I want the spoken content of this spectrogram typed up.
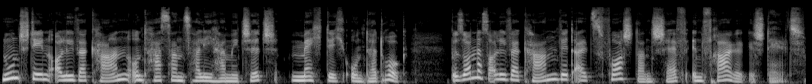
Nun stehen Oliver Kahn und Hassan Salihamidzic mächtig unter Druck. Besonders Oliver Kahn wird als Vorstandschef in Frage gestellt.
